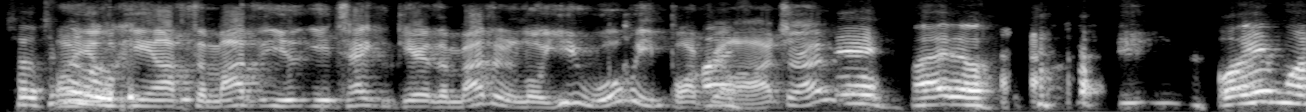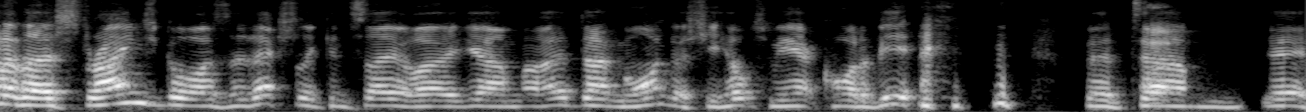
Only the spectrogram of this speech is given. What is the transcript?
so it's a oh, you're looking bit... after mother. You, are taking care of the mother-in-law. You will be popular, aren't you? Yeah, mate. Uh, I am one of those strange guys that actually can say I um I don't mind her. She helps me out quite a bit. but um, yeah.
